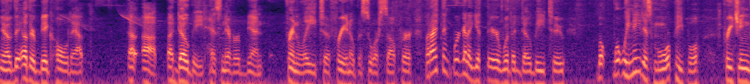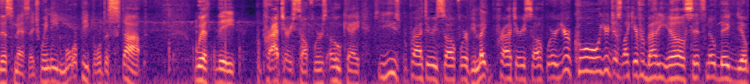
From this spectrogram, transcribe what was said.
You know, the other big holdout, uh, uh, Adobe has never been friendly to free and open source software. But I think we're going to get there with Adobe too. But what we need is more people preaching this message. We need more people to stop with the proprietary software is okay. So you use proprietary software. If you make proprietary software, you're cool. You're just like everybody else. It's no big deal.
